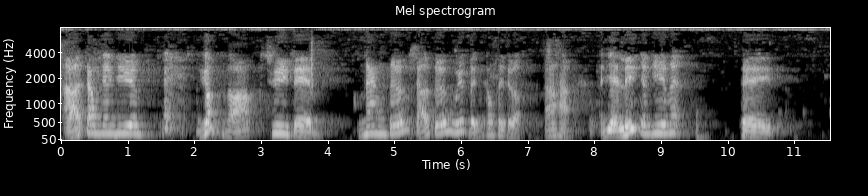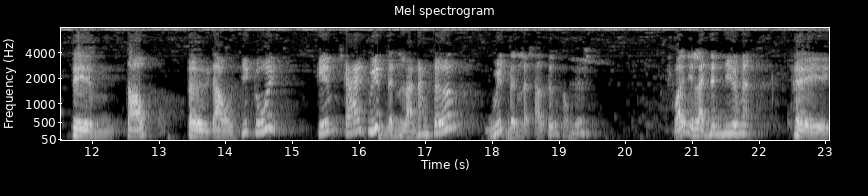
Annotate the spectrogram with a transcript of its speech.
Ở trong nhân duyên gốc ngọn suy tìm năng tướng sở tướng quyết định không thể được. À, về lý nhân duyên á thì tìm tột từ đầu chí cuối kiếm cái quyết định là năng tướng quyết định là sở tướng không được. Bởi vì là nhân duyên á thì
